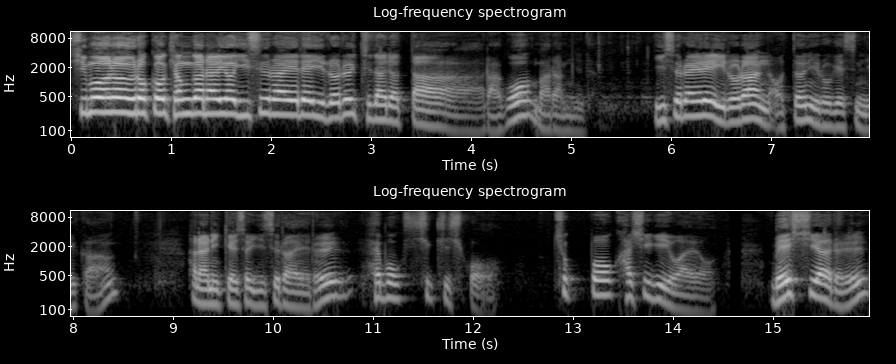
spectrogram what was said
시몬은 의롭고 경건하여 이스라엘의 위로를 기다렸다라고 말합니다. 이스라엘의 위로란 어떤 위로겠습니까? 하나님께서 이스라엘을 회복시키시고 축복하시기 위하여 메시아를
